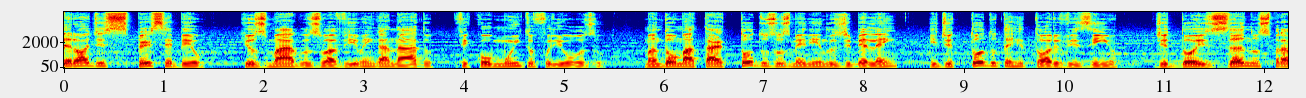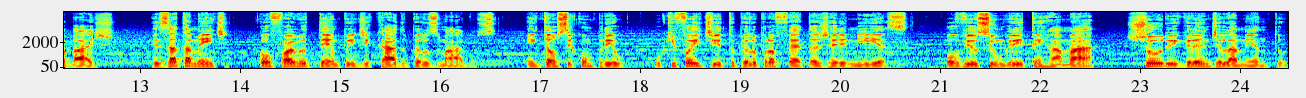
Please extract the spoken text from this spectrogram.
Herodes percebeu que os magos o haviam enganado, ficou muito furioso. Mandou matar todos os meninos de Belém e de todo o território vizinho, de dois anos para baixo, exatamente conforme o tempo indicado pelos magos. Então se cumpriu o que foi dito pelo profeta Jeremias. Ouviu-se um grito em Ramá, choro e grande lamento.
